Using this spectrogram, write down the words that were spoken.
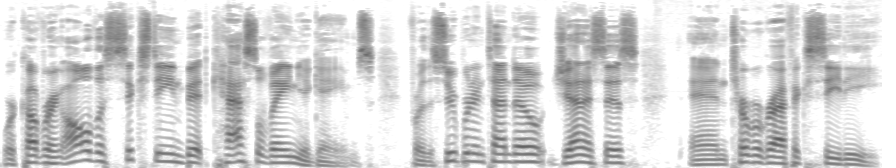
We're covering all the 16-bit Castlevania games for the Super Nintendo, Genesis, and TurboGrafx CD.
